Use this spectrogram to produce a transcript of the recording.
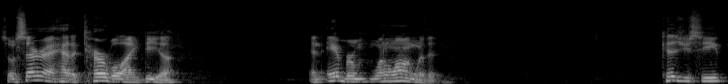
So Sarah had a terrible idea, and Abram went along with it. Because you see,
